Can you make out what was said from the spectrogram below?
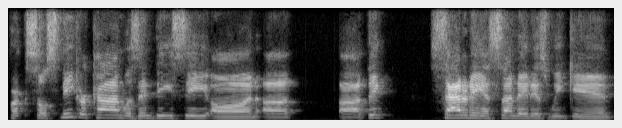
for, so sneaker con was in DC on uh, uh I think Saturday and Sunday this weekend,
